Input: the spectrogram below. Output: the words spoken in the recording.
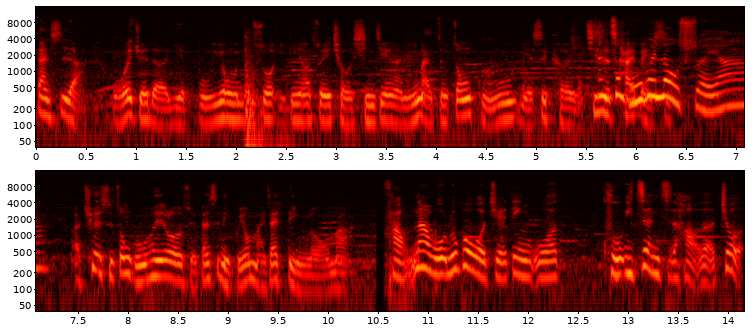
但是啊。我会觉得也不用说一定要追求新建啊，你买这中古屋也是可以。其实中古会漏水啊。啊，确实中古屋会漏水，但是你不用买在顶楼嘛。好，那我如果我决定我苦一阵子好了，就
